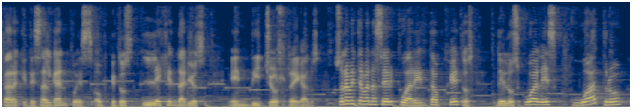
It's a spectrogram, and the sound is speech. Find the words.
para que te salgan pues objetos legendarios en dichos regalos. Solamente van a ser 40 objetos, de los cuales 4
